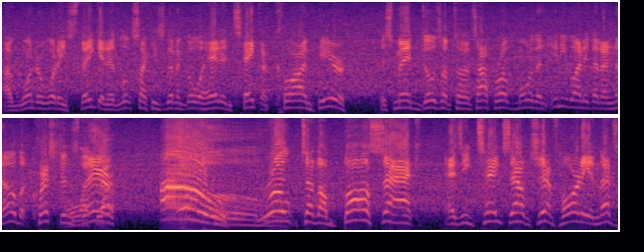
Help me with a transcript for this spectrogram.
I wonder what he's thinking. It looks like he's going to go ahead and take a climb here. This man goes up to the top rope more than anybody that I know, but Christian's Oh, there. out. Oh! oh! Rope to the ball sack as he takes out Jeff Hardy, and that's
